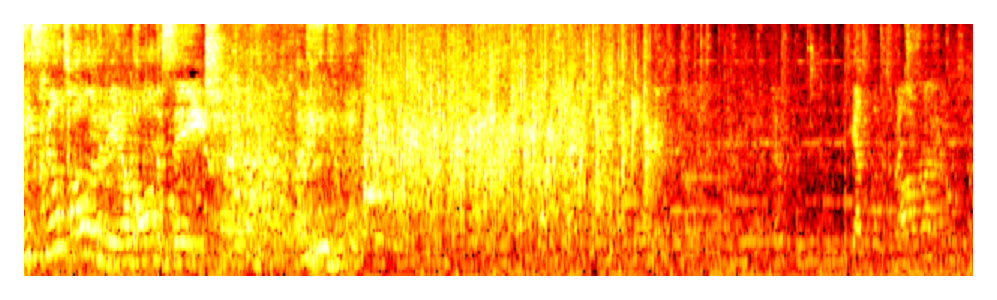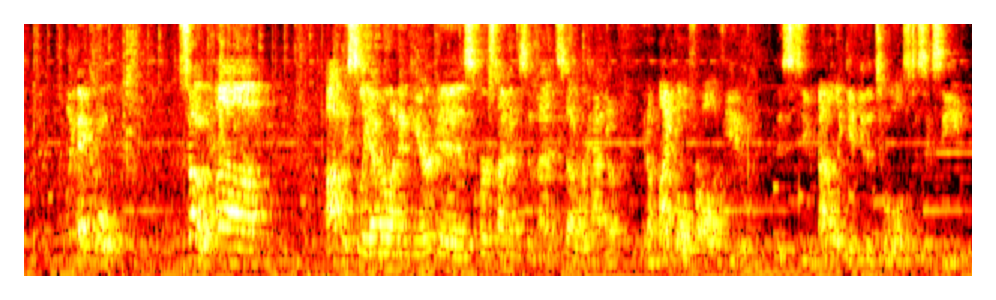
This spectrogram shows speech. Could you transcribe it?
He's still taller than me, and I'm on the stage. I mean. Okay, cool. So, um, obviously everyone in here is first time at this event, so we're happy. You know, my goal for all of you is to not only give you the tools to succeed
